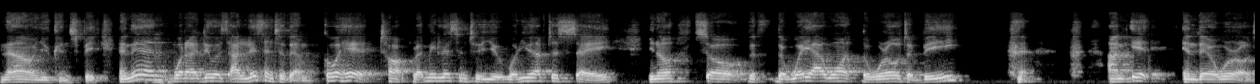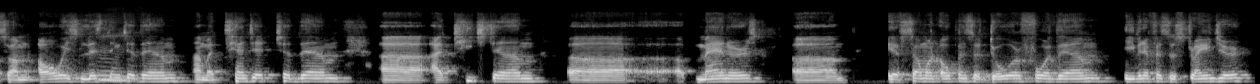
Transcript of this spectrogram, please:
now you can speak. And then mm-hmm. what I do is I listen to them. Go ahead, talk. Let me listen to you. What do you have to say? You know, so the, the way I want the world to be, I'm it in their world. So I'm always listening mm. to them. I'm attentive to them. Uh, I teach them uh, manners. Um, if someone opens a door for them, even if it's a stranger,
